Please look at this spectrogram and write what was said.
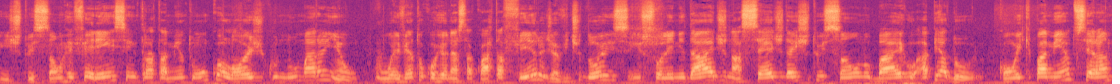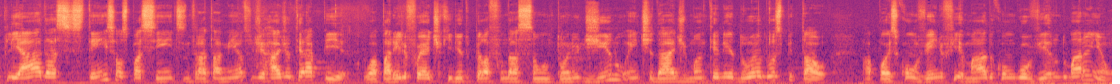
instituição referência em tratamento oncológico no Maranhão. O evento ocorreu nesta quarta-feira, dia 22, em solenidade na sede da instituição no bairro Apiadouro. Com o equipamento será ampliada a assistência aos pacientes em tratamento de radioterapia. O aparelho foi adquirido pela Fundação Antônio Dino, entidade mantenedora do hospital após convênio firmado com o governo do Maranhão.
